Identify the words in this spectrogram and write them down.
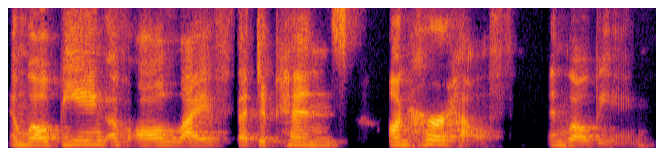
and well being of all life that depends on her health and well being.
